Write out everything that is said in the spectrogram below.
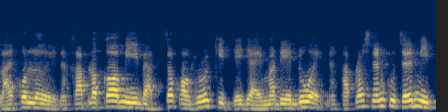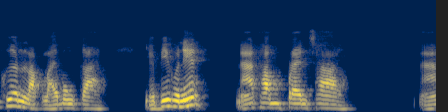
หลายคนเลยนะครับ แล้วก็มีแบบเจ้าของธุรกิจใหญ่ ๆ มาเรียนด้วยนะครับ เพราะฉะนั้นคุณจะได้มีเพื่อนหลากหลายวงการ อย่างพี่คนนี้นะทำแฟรนไชส์นะ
